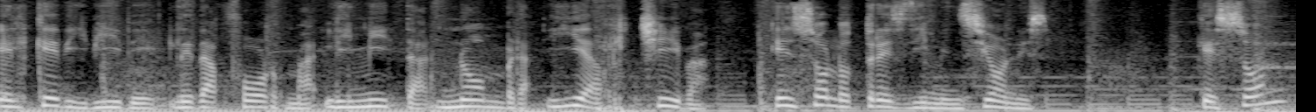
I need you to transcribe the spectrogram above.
el que divide, le da forma, limita, nombra y archiva en solo tres dimensiones, que son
